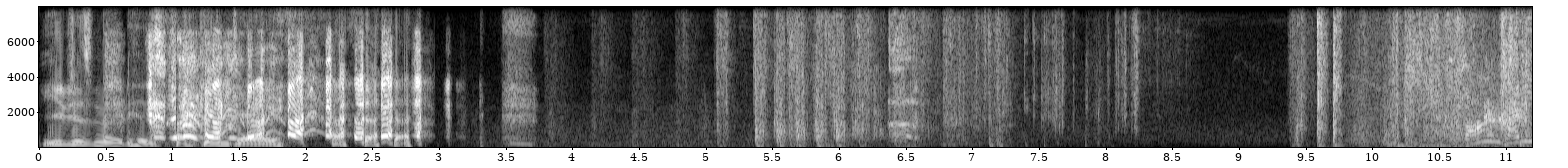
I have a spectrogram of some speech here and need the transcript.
you just made his fucking day. Bomb buddy.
